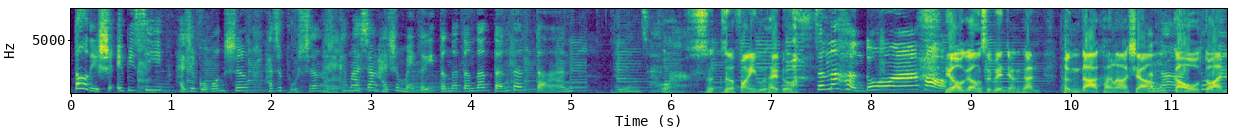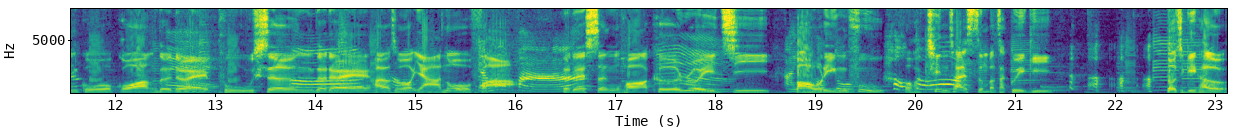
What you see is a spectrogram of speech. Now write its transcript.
到底是 A B C 还是国光生还是普生还是康纳香还是美德一等等等等等等等，不用猜啦。是这个防疫股太多，真的很多啊！哈，你看我刚刚随便讲看，恒大、康纳香、高端、国光，对不对？普生，对不对？还有什么亚诺法，对不对？升华科、瑞基、宝龄富，哦，凊彩算把十几支，都是几卡哦。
